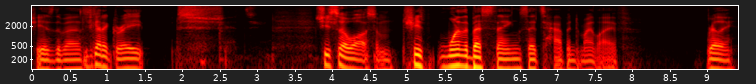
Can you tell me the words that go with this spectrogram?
She is the best. You've got a great. Shit. She's so awesome. She's one of the best things that's happened to my life. Really,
